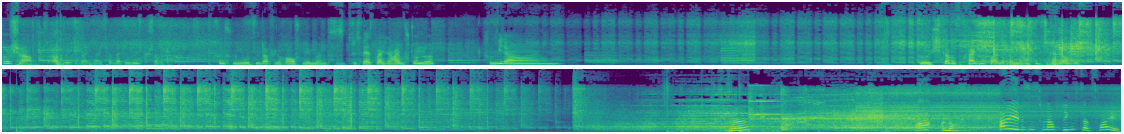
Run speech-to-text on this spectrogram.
Geschafft. Also ich habe ich hab natürlich nicht geschafft. Fünf Minuten darf ich noch aufnehmen. Das, das wäre jetzt gleich eine halbe Stunde. Schon wieder. So, ich glaube, es reicht noch für eine Runde. Hoffentlich kann auch nicht. Hä? Ah, und noch. Ah, nee, das ist FNAF Dingster 2.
